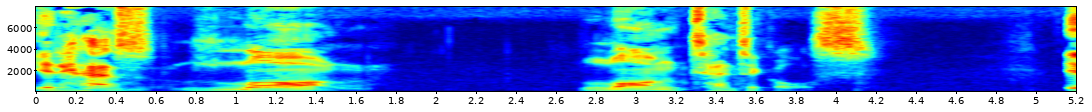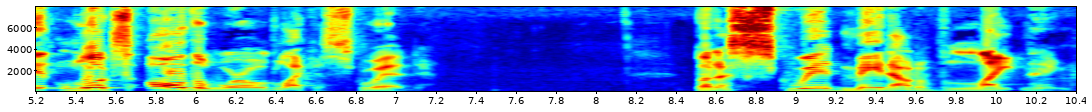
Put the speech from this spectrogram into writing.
It has long, long tentacles. It looks all the world like a squid, but a squid made out of lightning.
